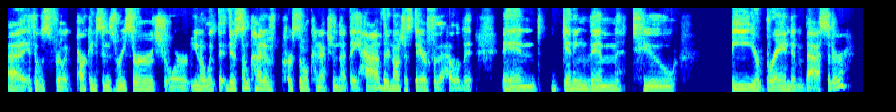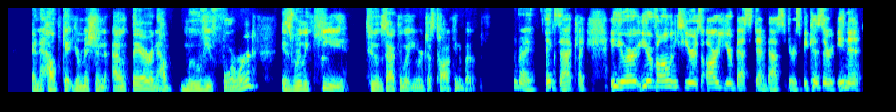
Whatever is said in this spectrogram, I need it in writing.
uh, if it was for like parkinson's research or you know like the, there's some kind of personal connection that they have. They're not just there for the hell of it. And getting them to be your brand ambassador and help get your mission out there and help move you forward is really key to exactly what you were just talking about. Right exactly. Your your volunteers are your best ambassadors because they're in it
